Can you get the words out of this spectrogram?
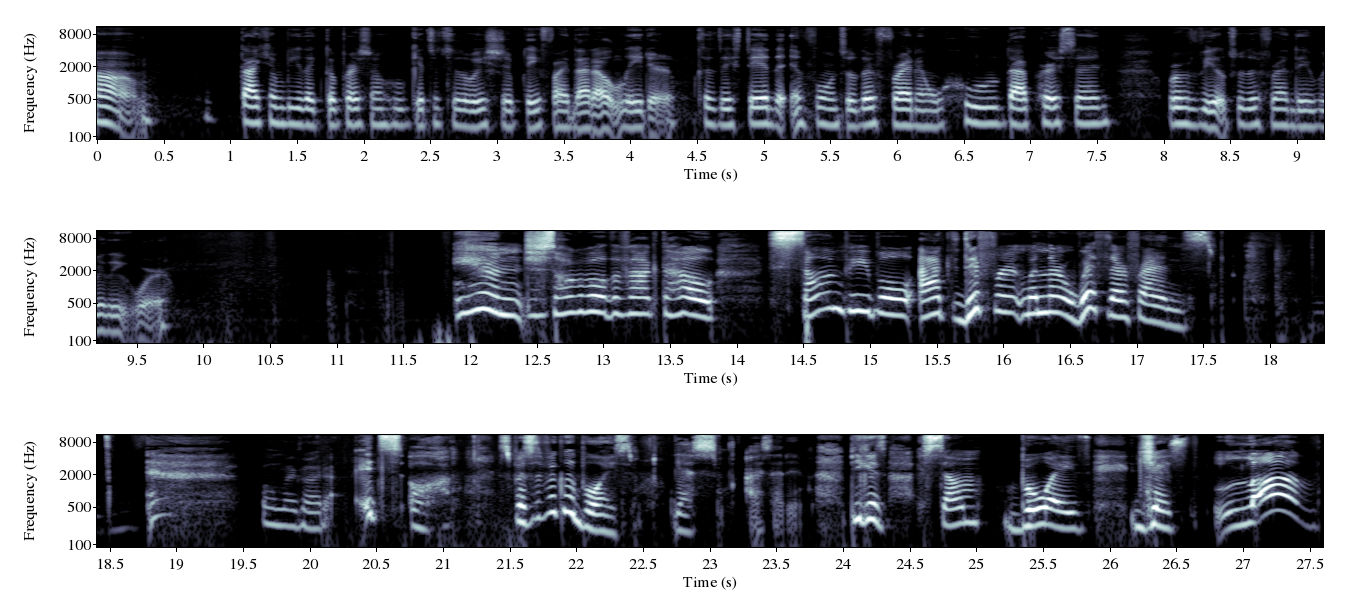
um that can be like the person who gets into the relationship they find that out later. Because they stay in the influence of their friend and who that person revealed to the friend they really were. And just talk about the fact how some people act different when they're with their friends my god. It's oh, specifically boys. Yes, I said it. Because some boys just love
